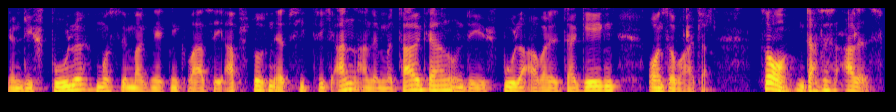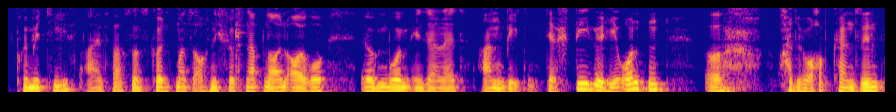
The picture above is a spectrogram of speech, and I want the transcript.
Denn die Spule muss den Magneten quasi abstoßen. Er zieht sich an an den Metallkern und die Spule arbeitet dagegen und so weiter. So, das ist alles. Primitiv, einfach, sonst könnte man es auch nicht für knapp 9 Euro irgendwo im Internet anbieten. Der Spiegel hier unten äh, hat überhaupt keinen Sinn,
